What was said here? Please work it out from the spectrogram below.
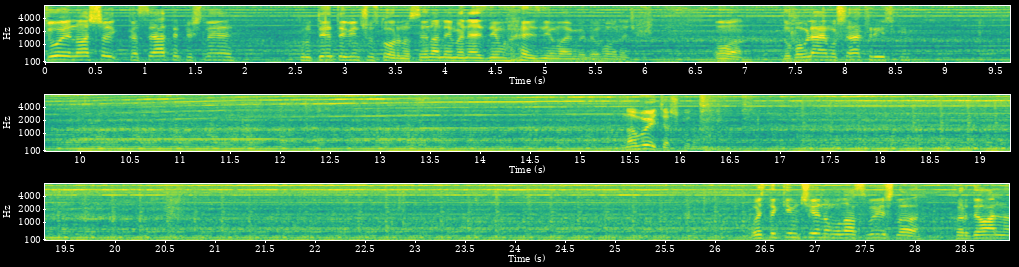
Все, і наші касети пішли крутити в іншу сторону. Сина не мене знімає, знімай медогоночку. О, додаємо ще трішки. На витяжку. Ось таким чином у нас вийшла кардіальна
